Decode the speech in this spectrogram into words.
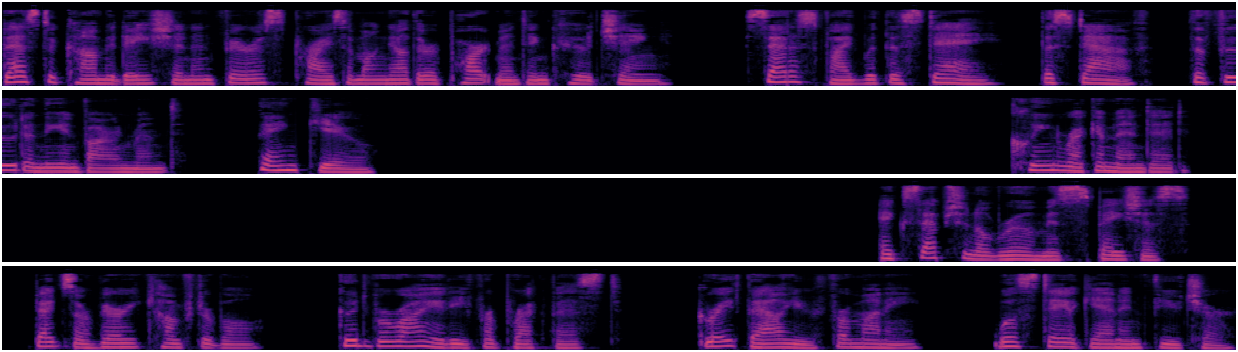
Best accommodation and fairest price among other apartment in Kuching. Satisfied with the stay, the staff, the food and the environment. Thank you. Clean recommended. Exceptional room is spacious. Beds are very comfortable. Good variety for breakfast. Great value for money. Will stay again in future.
